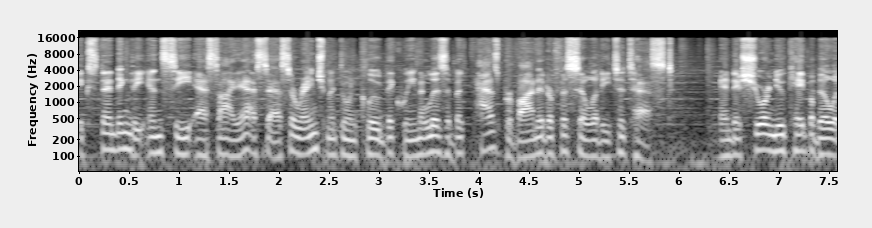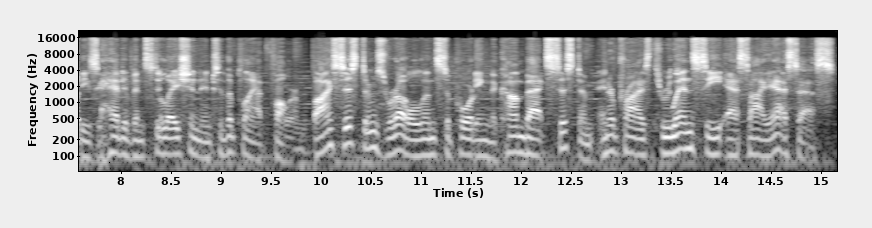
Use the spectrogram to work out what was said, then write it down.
Extending the NCSISS arrangement to include the Queen Elizabeth has provided a facility to test and assure new capabilities ahead of installation into the platform. BAE Systems' role in supporting the combat system enterprise through NCSISS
